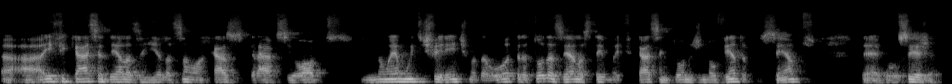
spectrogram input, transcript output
a, a, eficácia delas em relação a casos graves e óbitos não é muito diferente uma da outra, todas elas têm uma eficácia em torno de 90%, é, ou seja,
